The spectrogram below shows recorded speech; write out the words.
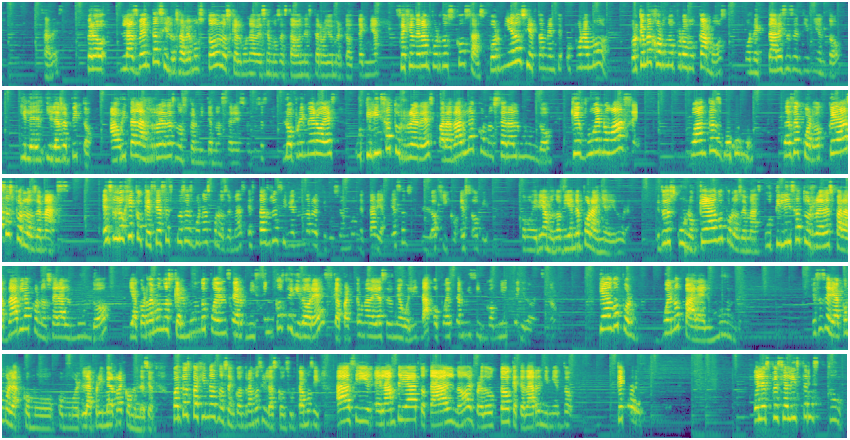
¿sabes? Pero las ventas, y lo sabemos todos los que alguna vez hemos estado en este rollo de mercadotecnia, se generan por dos cosas, por miedo ciertamente o por amor. ¿Por qué mejor no provocamos conectar ese sentimiento? Y, y les repito, ahorita las redes nos permiten hacer eso. Entonces, lo primero es, utiliza tus redes para darle a conocer al mundo qué bueno hace. ¿Cuántas veces estás de acuerdo? ¿Qué haces por los demás? Es lógico que si haces cosas buenas por los demás, estás recibiendo una retribución monetaria. Eso es lógico, es obvio. Como diríamos, ¿no? Viene por añadidura. Entonces, uno, ¿qué hago por los demás? Utiliza tus redes para darle a conocer al mundo. Y acordémonos que el mundo pueden ser mis cinco seguidores, que aparte una de ellas es mi abuelita, o puede ser mis cinco mil seguidores. ¿Qué hago por bueno para el mundo? Esa sería como la, como, como la primera recomendación. ¿Cuántas páginas nos encontramos y las consultamos y, ah, sí, el amplia total, ¿no? El producto que te da rendimiento. ¿Qué crees? El especialista eres tú.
